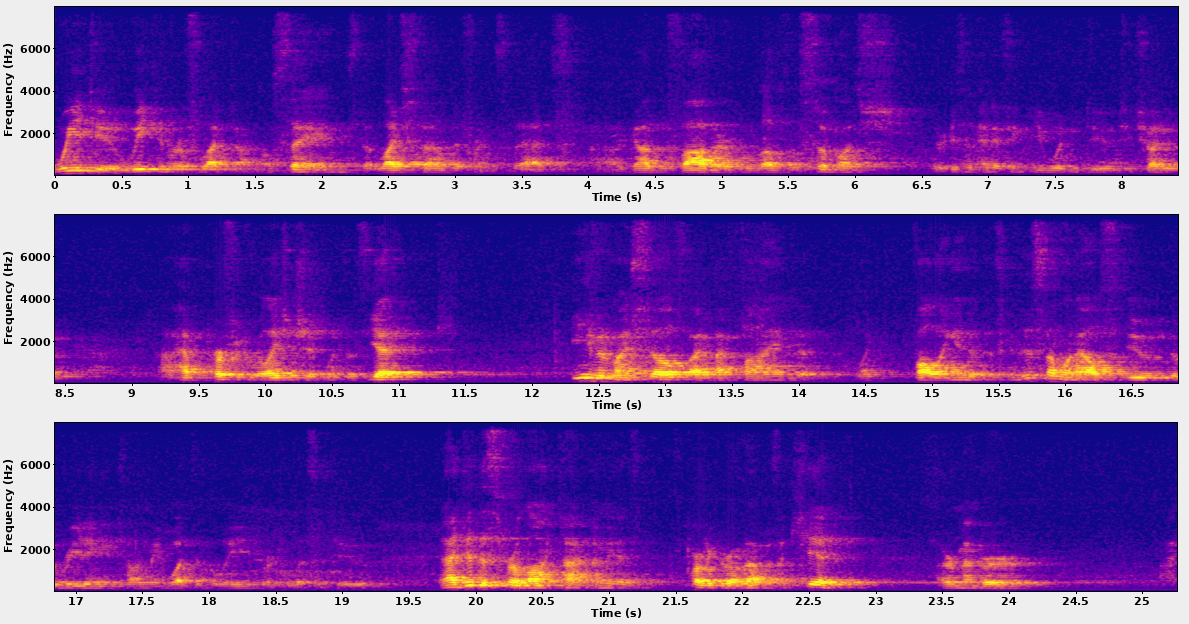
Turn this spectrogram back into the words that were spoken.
we do, we can reflect on those sayings, that lifestyle difference, that God the Father, who loves us so much, there isn't anything he wouldn't do to try to uh, have a perfect relationship with us. Yet, even myself, I, I find that, like falling into this. Can just someone else do the reading and telling me what to believe or to listen to? And I did this for a long time. I mean, it's part of growing up. As a kid, I remember, I,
